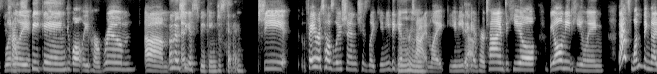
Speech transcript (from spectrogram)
She's not literally speaking. she won't leave her room. Um Oh no, she is speaking. Just kidding. she Feyre tells Lucien, she's like, you need to give her Mhm. time. Like, you need Yeah. to give her time to heal. We all need healing. That's one thing that I do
